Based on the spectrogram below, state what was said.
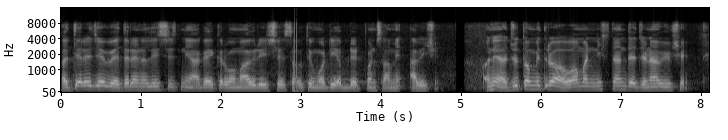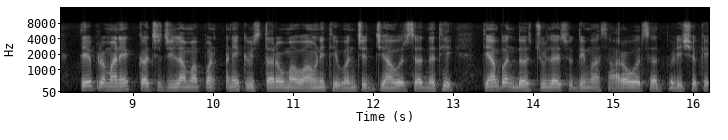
અત્યારે જે વેધર એનાલિસિસની આગાહી કરવામાં આવી રહી છે, સૌથી મોટી અપડેટ પણ સામે આવી છે. અને હજુ તો મિત્રો હવામાન નિષ્ણાંતે જણાવ્યું છે, તે પ્રમાણે કચ્છ જિલ્લામાં પણ અનેક વિસ્તારોમાં વાવણીથી વંચિત જ્યાં વરસાદ નથી, ત્યાં પણ દસ જુલાઈ સુધીમાં સારો વરસાદ પડી શકે.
